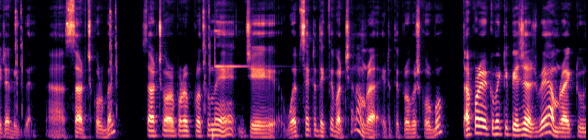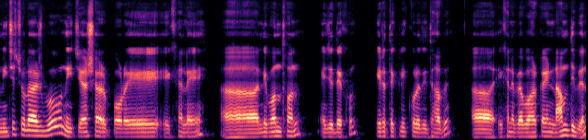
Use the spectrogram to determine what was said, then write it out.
এটা লিখবেন সার্চ করবেন। সার্চ করার পরে প্রথমে যে ওয়েবসাইটটা দেখতে পাচ্ছেন, আমরা এটাতে প্রবেশ করব। তারপরে এরকম একটি পেজ আসবে, আমরা একটু নিচে চলে আসব। নিচে আসার পরে এখানে নিবন্ধন, এই যে দেখুন, এটাতে ক্লিক করে দিতে হবে। এখানে ব্যবহারকারীর নাম দিবেন,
